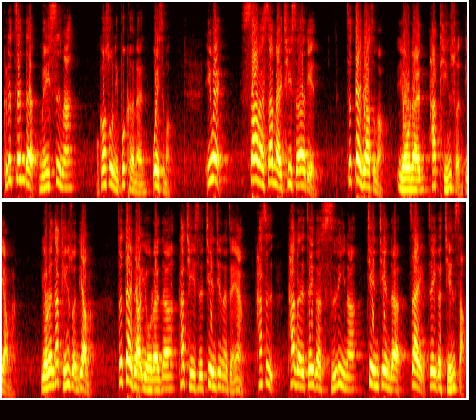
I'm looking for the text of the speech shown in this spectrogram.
可是真的没事吗？我告诉你不可能，为什么？因为杀了三百七十二点，这代表什么？有人他停损掉嘛，有人他停损掉嘛。这代表有人呢，他其实渐渐的怎样？他是他的这个实力呢，渐渐的在这个减少，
